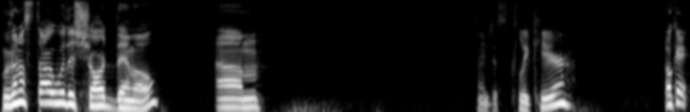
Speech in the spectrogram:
We're gonna start with a short demo. Um, I just click here. Okay,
